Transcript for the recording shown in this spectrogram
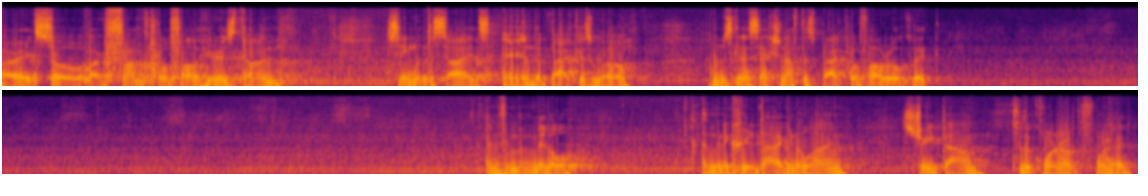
All right, so our front profile here is done. Same with the sides and the back as well. I'm just gonna section off this back profile real quick. And from the middle, I'm gonna create a diagonal line straight down to the corner of the forehead.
